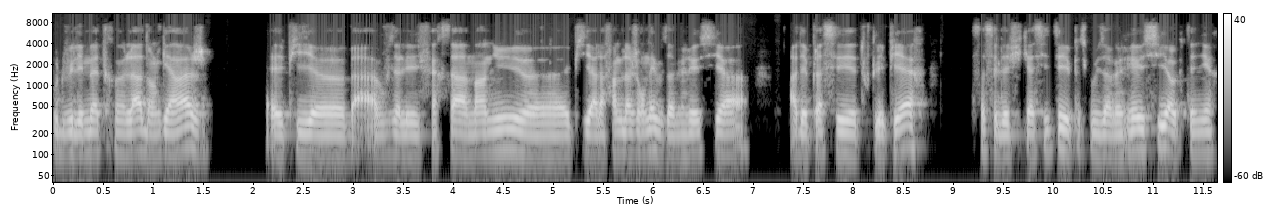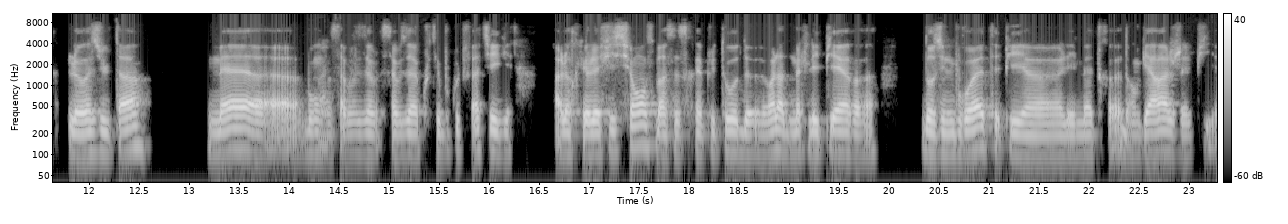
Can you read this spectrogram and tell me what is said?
vous devez les mettre là dans le garage. Et puis, bah, vous allez faire ça à main nue. et puis, à la fin de la journée, vous avez réussi à, à déplacer toutes les pierres. Ça, c'est l'efficacité parce que vous avez réussi à obtenir le résultat, mais euh, bon, ça, vous a, ça vous a coûté beaucoup de fatigue. Alors que l'efficience, bah, ce serait plutôt de, voilà, de mettre les pierres euh, dans une brouette et puis euh, les mettre dans le garage et puis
